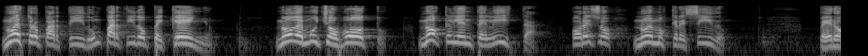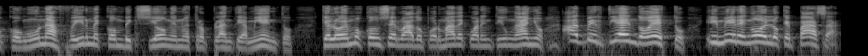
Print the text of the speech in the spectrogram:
Nuestro partido, un partido pequeño, no de muchos votos, no clientelista, por eso no hemos crecido, pero con una firme convicción en nuestro planteamiento, que lo hemos conservado por más de 41 años, advirtiendo esto. Y miren hoy lo que pasa,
